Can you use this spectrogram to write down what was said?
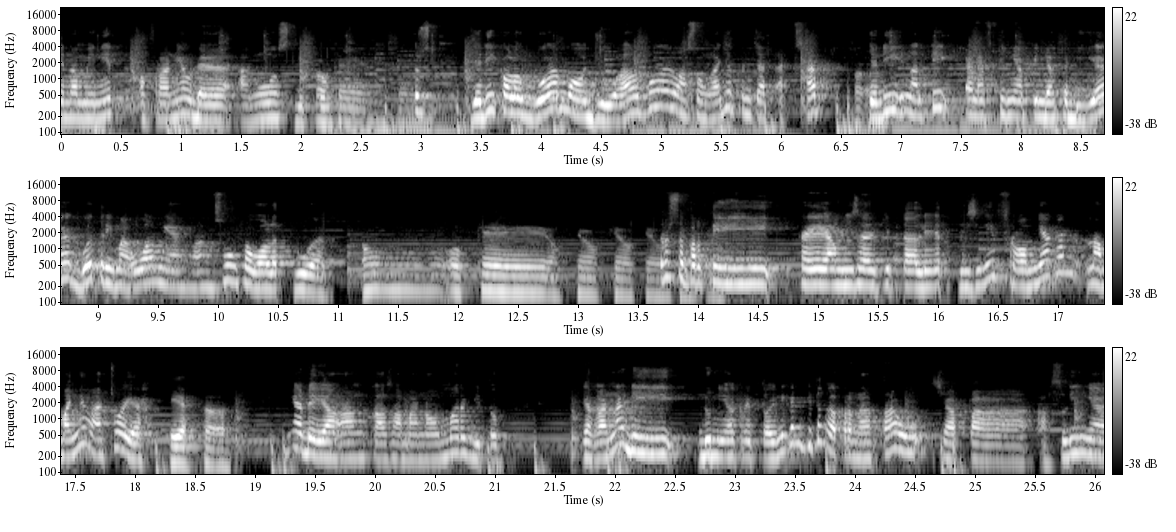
in a minute udah angus gitu Oke. oke. terus jadi kalau gua mau jual gua langsung aja pencet accept Uh-uh. jadi nanti NFT-nya pindah ke dia gue terima uangnya langsung ke wallet gua Oh, oke, oke, oke, oke. terus oke, seperti kayak yang bisa kita lihat di sini from-nya kan namanya ngaco ya. Iya, heeh. ini ada yang angka sama nomor gitu ya karena di dunia kripto ini kan kita nggak pernah tahu siapa aslinya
